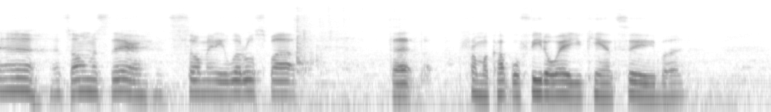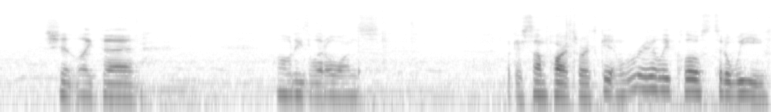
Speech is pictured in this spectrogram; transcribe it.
Eh, it's almost there. It's so many little spots that from a couple feet away you can't see, but shit like that all these little ones. But there's some parts where it's getting really close to the weave.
